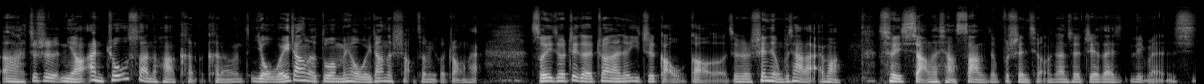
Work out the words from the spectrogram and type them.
啊，就是你要按周算的话，可能可能有违章的多，没有违章的少这么一个状态，所以就这个专栏就一直搞搞，就是申请不下来嘛，所以想了想，算了，就不申请了，干脆直接在里面写，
